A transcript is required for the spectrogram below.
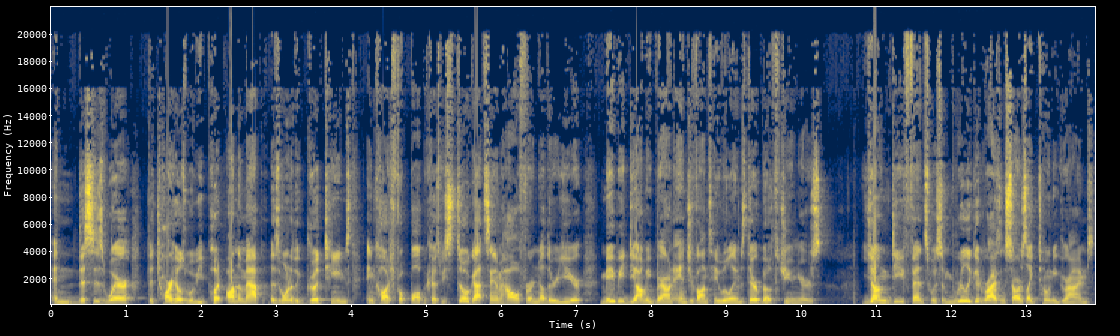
And this is where the Tar Heels will be put on the map as one of the good teams in college football because we still got Sam Howell for another year. Maybe Dyami Brown and Javonte Williams. They're both juniors. Young defense with some really good rising stars like Tony Grimes.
